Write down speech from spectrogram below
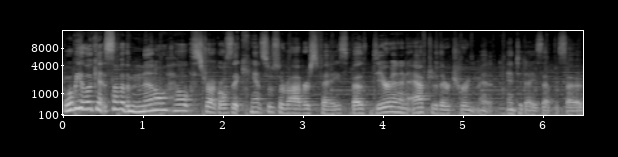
We'll be looking at some of the mental health struggles that cancer survivors face both during and after their treatment in today's episode.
